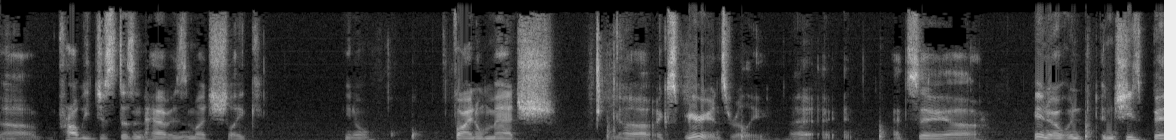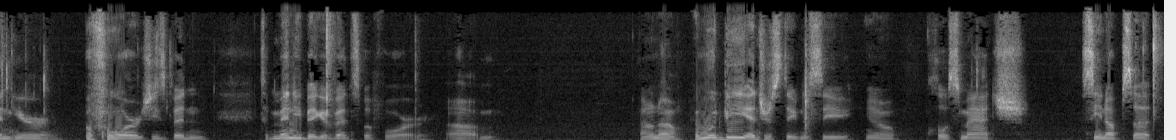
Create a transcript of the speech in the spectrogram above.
Uh, probably just doesn't have as much like, you know, final match uh, experience. Really, I, I- I'd say, uh, you know, and and she's been here before. She's been to many big events before. Um, I don't know. It would be interesting to see, you know, close match, see an upset.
